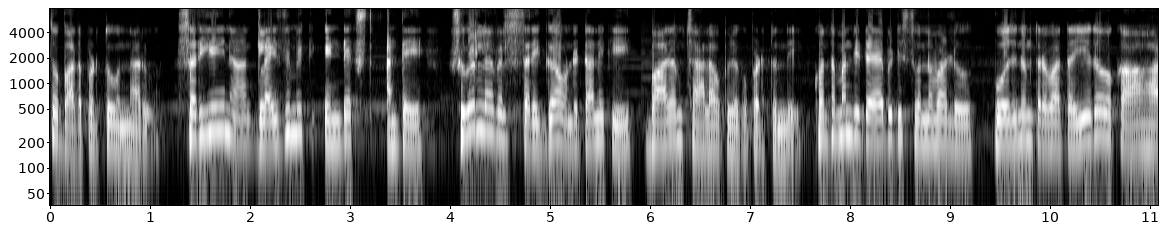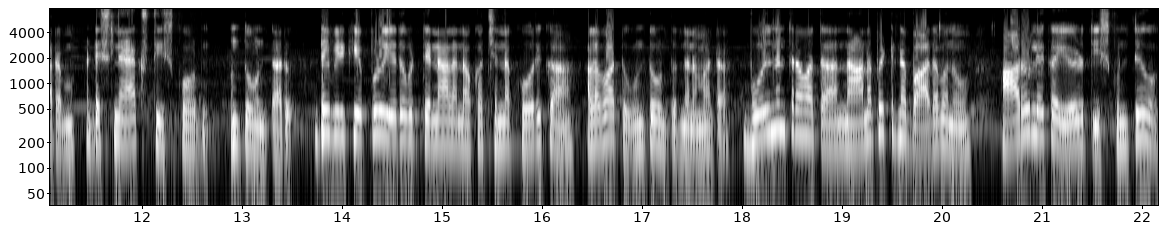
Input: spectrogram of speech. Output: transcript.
తో బాధపడుతూ ఉన్నారు. సరి అయిన గ్లైజమిక్ ఇండెక్స్ అంటే షుగర్ లెవెల్స్ సరిగ్గా ఉండటానికి బాదం చాలా ఉపయోగపడుతుంది. కొంతమంది డయాబెటిస్ ఉన్నవాళ్ళు భోజనం తర్వాత ఏదో ఒక ఆహారం అంటే స్నాక్స్ తీసుకో ఉంటూ ఉంటారు. అంటే వీరికి ఎప్పుడు ఏదో ఒకటి తినాలన్న ఒక చిన్న కోరిక అలవాటు ఉంటూ ఉంటుందన్నమాట. భోజనం తర్వాత నానబెట్టిన బాదమును ఆరు లేక ఏడు తీసుకుంటే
